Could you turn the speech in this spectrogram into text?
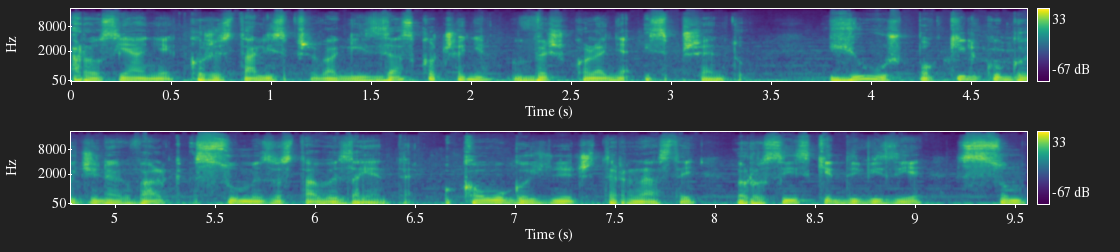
a Rosjanie korzystali z przewagi zaskoczenia, wyszkolenia i sprzętu. Już po kilku godzinach walk Sumy zostały zajęte. Około godziny 14 rosyjskie dywizje z Sum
